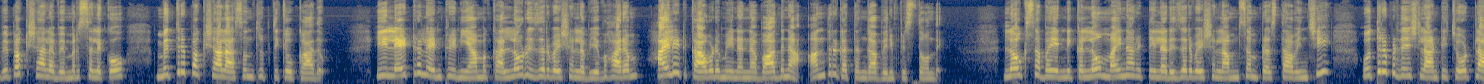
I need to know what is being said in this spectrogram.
విపక్షాల విమర్శలకు మిత్రపక్షాల అసంతృప్తికి కాదు. ఈ లేటరల్ ఎంట్రీ నియామకాల్లో రిజర్వేషన్ల వ్యవహారం హైలైట్ కావడమేనన్న వాదన అంతర్గతంగా వినిపిస్తోంది. లోక్సభ ఎన్నికల్లో మైనారిటీల రిజర్వేషన్ల అంశం ప్రస్తావించి ఉత్తరప్రదేశ్ లాంటి చోట్ల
